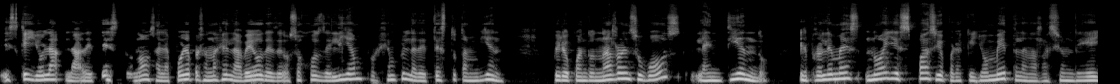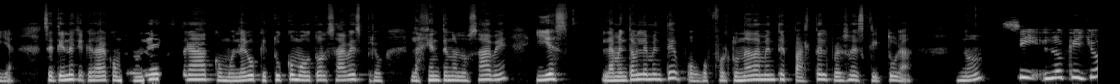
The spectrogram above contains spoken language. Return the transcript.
es que yo la, la detesto, ¿no? O sea, la pobre personaje la veo desde los ojos de Liam, por ejemplo, y la detesto también. Pero cuando narro en su voz, la entiendo. El problema es, no hay espacio para que yo meta la narración de ella. Se tiene que quedar como un extra, como en algo que tú como autor sabes, pero la gente no lo sabe. Y es lamentablemente o afortunadamente parte del proceso de escritura, ¿no? Sí, lo que yo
